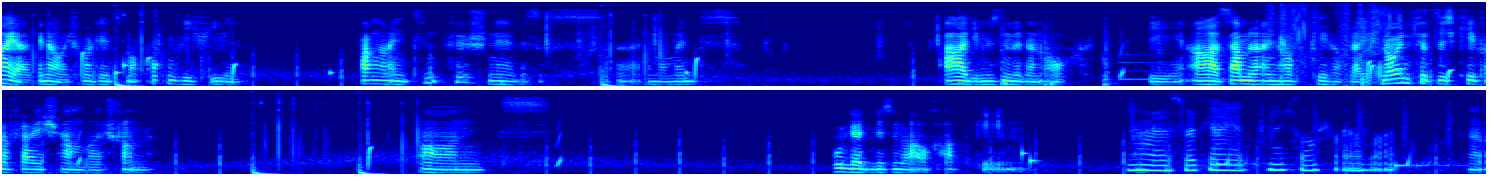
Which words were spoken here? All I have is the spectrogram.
Ah ja, genau. Ich wollte jetzt mal gucken, wie viel. Fange einen Tintenfisch? Ne, das ist äh, im Moment. Ah, die müssen wir dann auch. Die. Ah, sammle einen Haufen Käferfleisch. 49 Käferfleisch haben wir schon. Und 100 müssen wir auch abgeben. Ja, das wird ja jetzt nicht so schwer sein.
